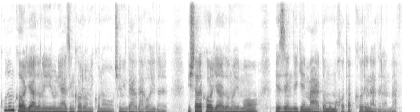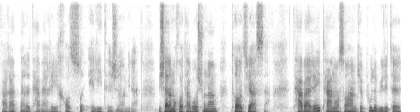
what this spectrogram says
کدوم کارگردان ایرانی از این کارا می‌کنه و چنین دغدغه‌ای داره؟ بیشتر کارگردانهای ما به زندگی مردم و مخاطب کاری ندارن و فقط برای طبقه خاص و الیت اجرا میرن. بیشتر مخاطباشون هم تئاتری هستن. طبقه تناسا هم که پول بلیت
